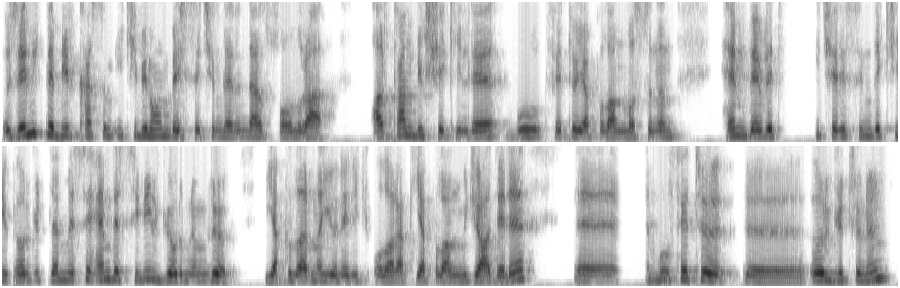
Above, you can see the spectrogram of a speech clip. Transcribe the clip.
özellikle 1 Kasım 2015 seçimlerinden sonra artan bir şekilde bu FETÖ yapılanmasının hem devlet içerisindeki örgütlenmesi hem de sivil görünümlü yapılarına yönelik olarak yapılan mücadele e, bu FETÖ e, örgütünün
